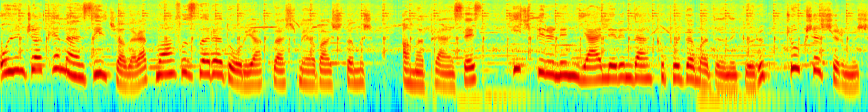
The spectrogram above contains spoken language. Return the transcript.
Oyuncak hemen zil çalarak muhafızlara doğru yaklaşmaya başlamış. Ama prenses hiçbirinin yerlerinden kıpırdamadığını görüp çok şaşırmış.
